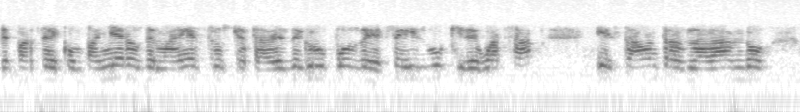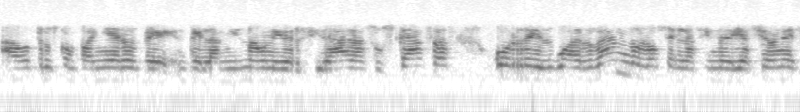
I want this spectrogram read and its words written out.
de parte de compañeros, de maestros que a través de grupos de Facebook y de WhatsApp estaban trasladando a otros compañeros de, de la misma universidad a sus casas o resguardándolos en las inmediaciones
